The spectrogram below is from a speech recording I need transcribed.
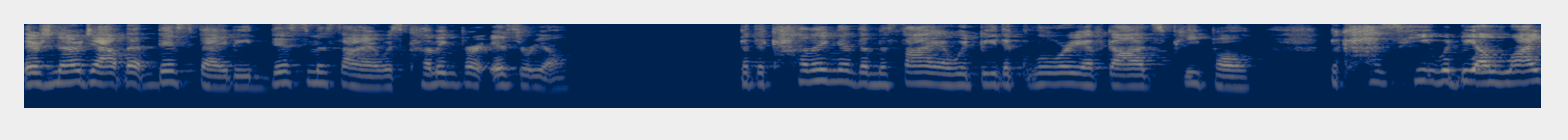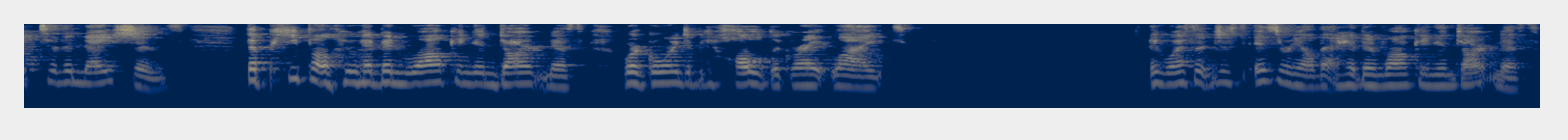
There's no doubt that this baby, this Messiah, was coming for Israel. But the coming of the Messiah would be the glory of God's people because he would be a light to the nations. The people who had been walking in darkness were going to behold a great light. It wasn't just Israel that had been walking in darkness.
